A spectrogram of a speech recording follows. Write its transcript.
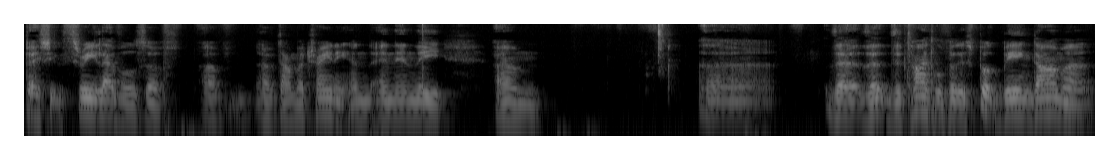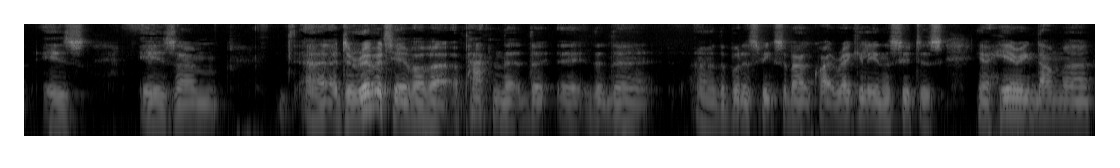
basic three levels of, of, of Dhamma training. And, and in the, um, uh, the, the, the title for this book, Being Dharma, is, is um, a derivative of a, a pattern that the, uh, the uh, the Buddha speaks about quite regularly in the suttas. You know, hearing Dhamma,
